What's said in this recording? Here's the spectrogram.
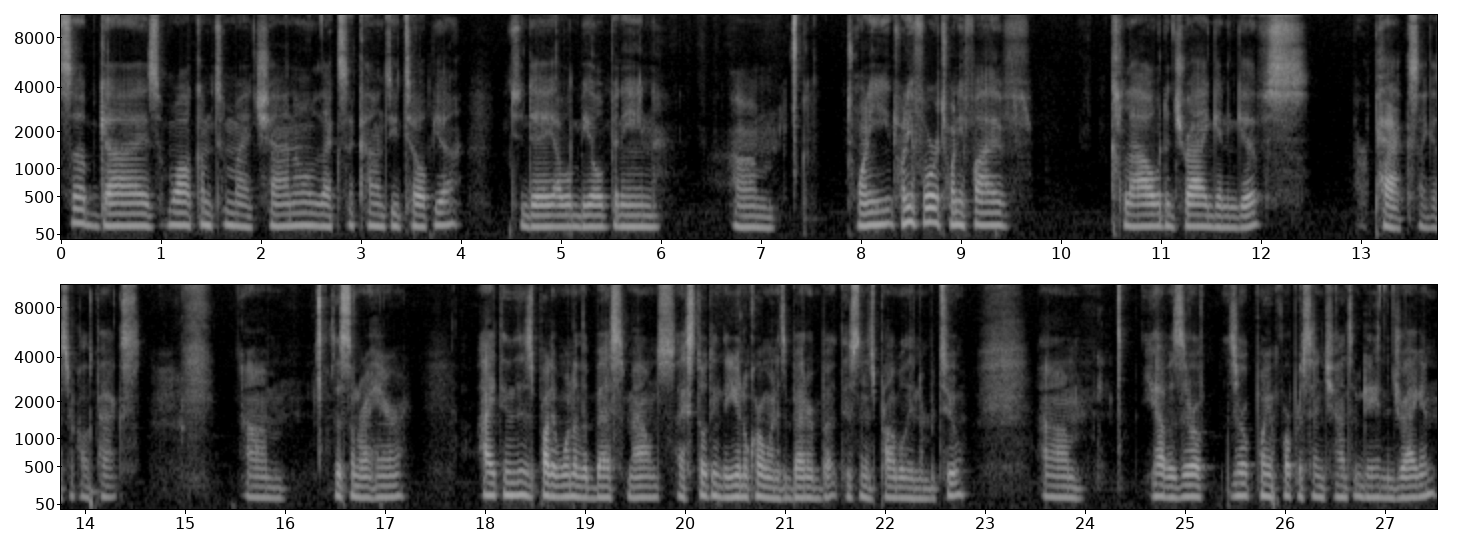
What's up guys? Welcome to my channel Lexicons Utopia. Today I will be opening um 20 24 25 Cloud Dragon gifts or packs, I guess they're called packs. Um this one right here. I think this is probably one of the best mounts. I still think the unicorn one is better, but this one is probably number 2. Um you have a 0 0.4% chance of getting the dragon.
